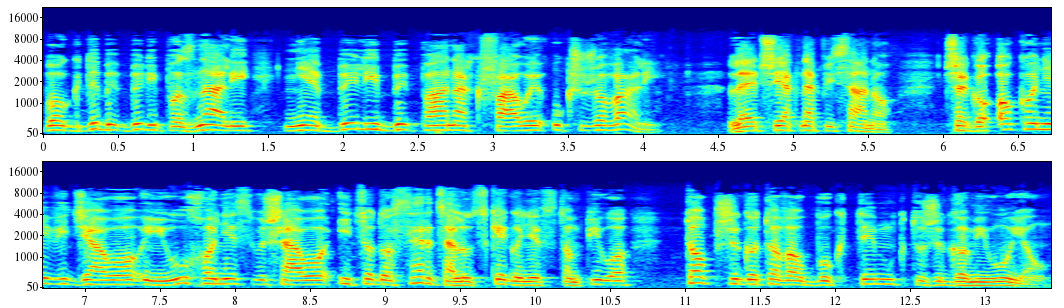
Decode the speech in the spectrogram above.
bo gdyby byli poznali, nie byliby Pana chwały ukrzyżowali. Lecz jak napisano, czego oko nie widziało i ucho nie słyszało i co do serca ludzkiego nie wstąpiło, to przygotował Bóg tym, którzy Go miłują.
